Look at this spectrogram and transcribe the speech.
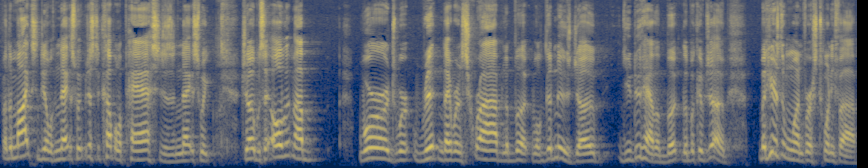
Brother Mike's deal with next week, just a couple of passages, in next week, Job will say, Oh, that my words were written, they were inscribed in the book. Well, good news, Job you do have a book, the book of Job. But here's the one, verse 25.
